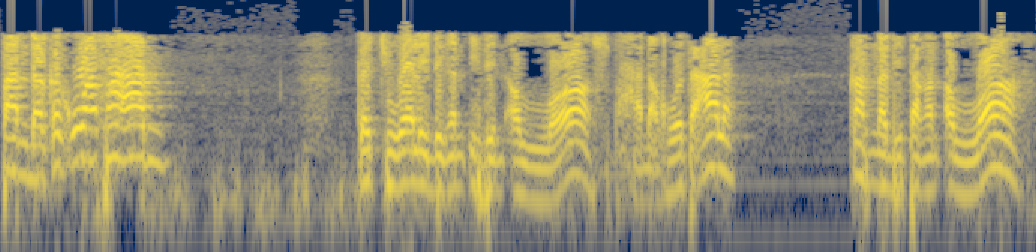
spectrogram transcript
tanda kekuasaan kecuali dengan izin Allah Subhanahu wa taala. Karena di tangan Allah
